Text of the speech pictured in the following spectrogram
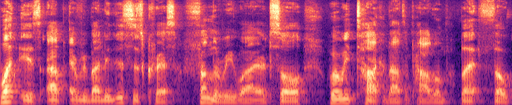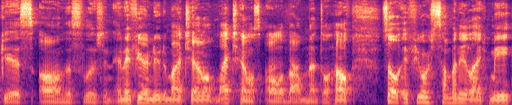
What is up everybody? This is Chris from The Rewired Soul where we talk about the problem but focus on the solution. And if you're new to my channel, my channel is all about mental health. So if you're somebody like me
